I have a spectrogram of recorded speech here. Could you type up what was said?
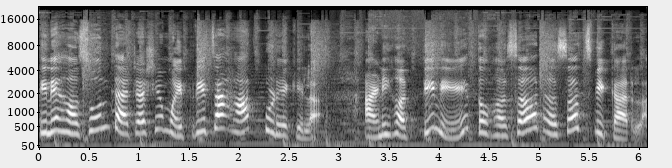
तिने हसून त्याच्याशी मैत्रीचा हात पुढे केला आणि हत्तीने तो हसत हसत स्वीकारला.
